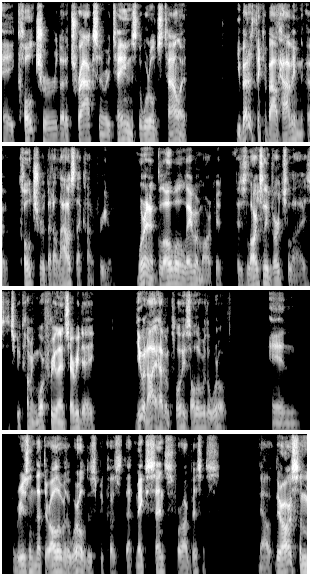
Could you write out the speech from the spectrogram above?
a culture that attracts and retains the world's talent, you better think about having a culture that allows that kind of freedom. We're in a global labor market that is largely virtualized. It's becoming more freelance every day. You and I have employees all over the world. And the reason that they're all over the world is because that makes sense for our business. Now, there are some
